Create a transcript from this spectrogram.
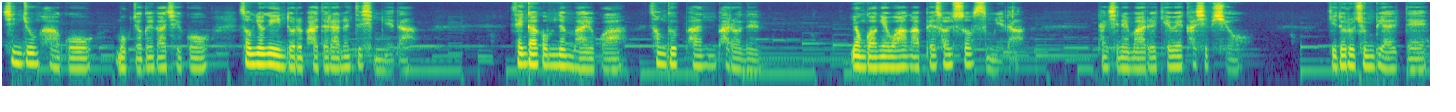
신중하고 목적을 가지고 성령의 인도를 받으라는 뜻입니다. 생각 없는 말과 성급한 발언은 영광의 왕 앞에 설 수 없습니다. 당신의 말을 계획하십시오. 기도를 준비할 때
